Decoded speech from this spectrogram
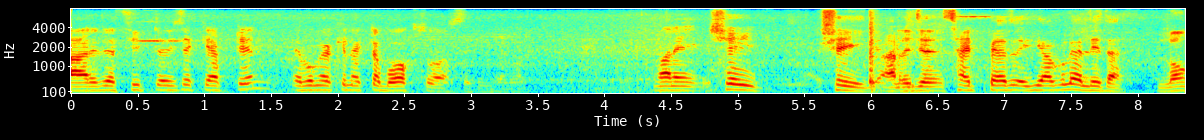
আর এটা সিটটা হচ্ছে ক্যাপ্টেন এবং এখানে একটা বক্সও আছে কিন্তু। মানে সেই সেই আর এই যে সাইড প্যাড ইয়াগুলো লেদার লং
